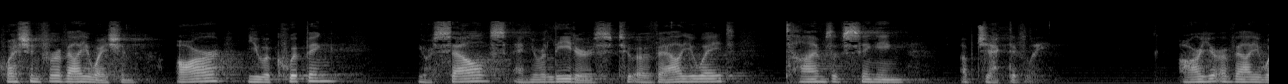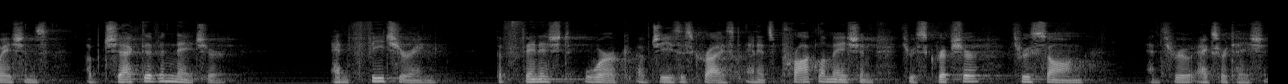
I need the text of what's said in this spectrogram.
Question for evaluation. Are you equipping yourselves and your leaders to evaluate times of singing objectively? Are your evaluations objective in nature and featuring the finished work of Jesus Christ and its proclamation through Scripture through song, and through exhortation.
